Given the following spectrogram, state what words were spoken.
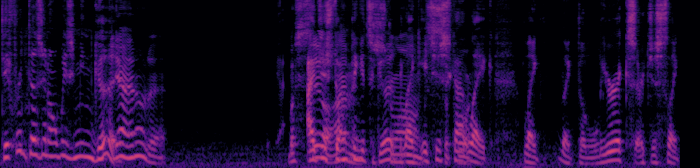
Different doesn't always mean good. Yeah, I know that. But I just don't I'm think it's good. Like it's just got like like like the lyrics are just like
